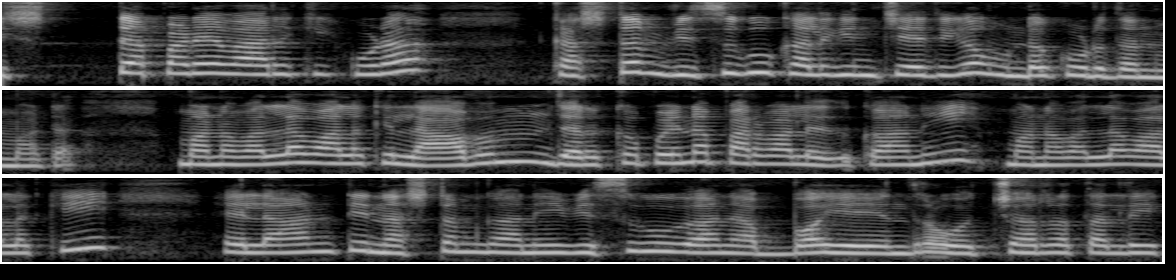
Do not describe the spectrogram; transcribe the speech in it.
ఇష్టపడే వారికి కూడా కష్టం విసుగు కలిగించేదిగా ఉండకూడదన్నమాట. మన వల్ల వాళ్ళకి లాభం జరగకపోయినా పర్వాలేదు కానీ మన వల్ల వాళ్ళకి ఎలాంటి నష్టం కానీ విసుగు కానీ అబ్బా ఏంద్రో వచ్చారా తల్లి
